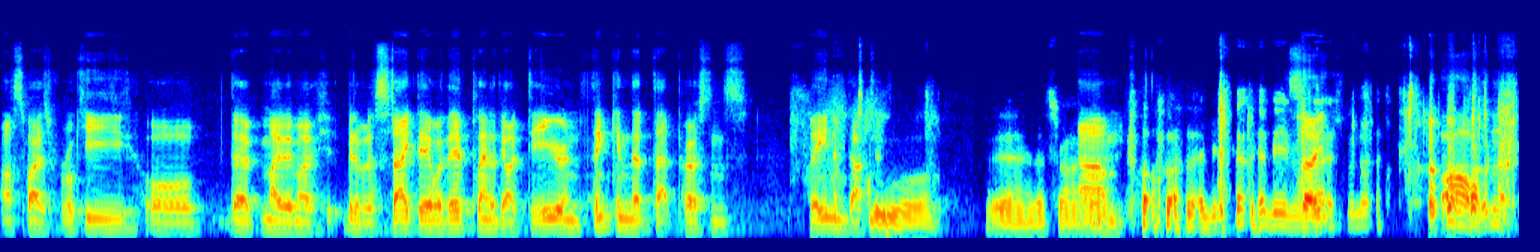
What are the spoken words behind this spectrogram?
I suppose rookie or they've made a bit of a mistake there where they've planted the idea and thinking that that person's been abducted. Ooh. Yeah, that's right. Um, that'd, be, that'd be even so- worse, wouldn't it? oh, wouldn't it?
